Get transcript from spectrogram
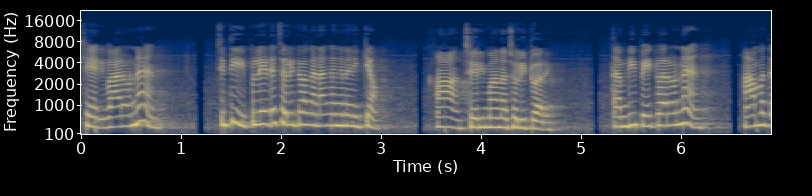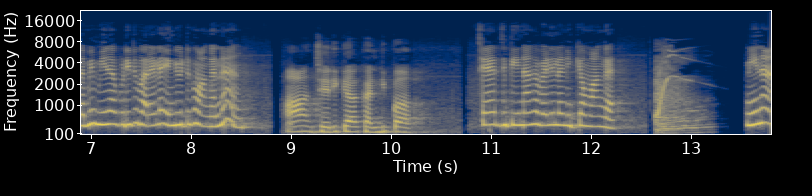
சரி வரோன்னு சித்தி பிள்ளைகிட்ட சொல்லிட்டு வாங்க நாங்க அங்க நிக்கோம் ஆ சரிம்மா நான் சொல்லிட்டு வரேன். தம்பி போயிட்டு வரோன்னு ஆமா தம்பி மீனா கூட்டிட்டு வரையில எங்க வீட்டுக்கு வாங்கன்னு ஆ சரிக்கா கண்டிப்பா. சரி சித்தி நாங்க வெளியில நிக்கோம் வாங்க. மீனா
